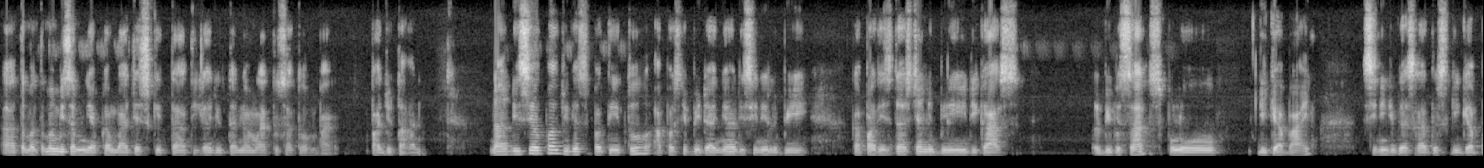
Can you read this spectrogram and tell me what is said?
eh, teman-teman uh, bisa menyiapkan budget sekitar 3.600 atau 4, 4 jutaan. Nah, di silver juga seperti itu. Apa sih bedanya di sini lebih kapasitasnya lebih dikas lebih besar 10 GB sini juga 100 GB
